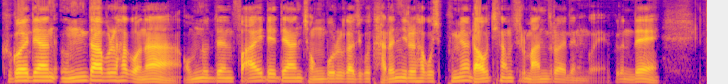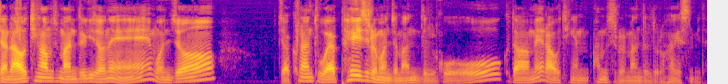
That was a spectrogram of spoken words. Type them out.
그거에 대한 응답을 하거나 업로드된 파일에 대한 정보를 가지고 다른 일을 하고 싶으면 라우팅 함수를 만들어야 되는 거예요. 그런데 일단 라우팅 함수 만들기 전에 먼저 자, 클라이언트 웹 페이지를 먼저 만들고 그 다음에 라우팅 함수를 만들도록 하겠습니다.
